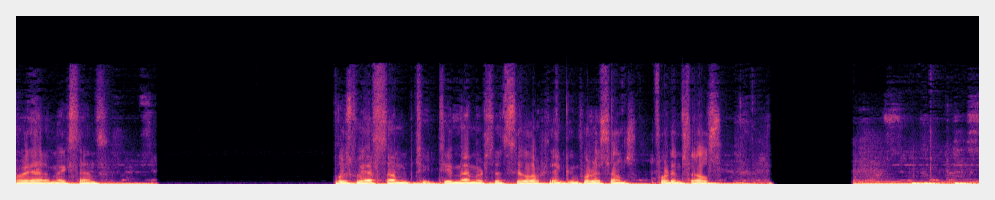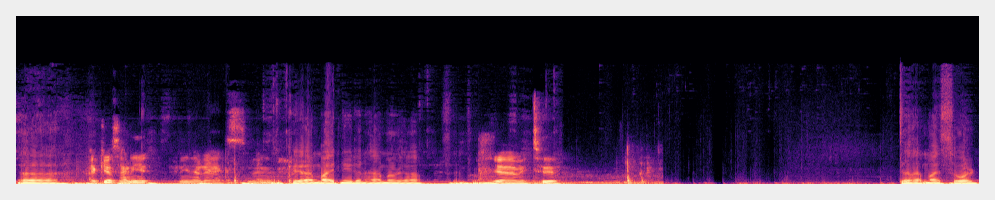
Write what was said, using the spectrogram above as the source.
Oh yeah, that makes sense. At least we have some t- team members that still are thinking for themselves. For themselves. Uh, I guess I need I need an axe, man. okay, I might need a hammer. Yeah, same for me. Yeah, me too. Still have my sword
